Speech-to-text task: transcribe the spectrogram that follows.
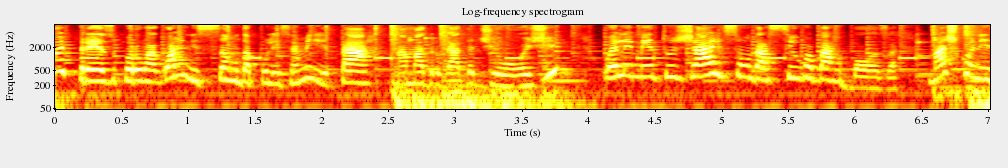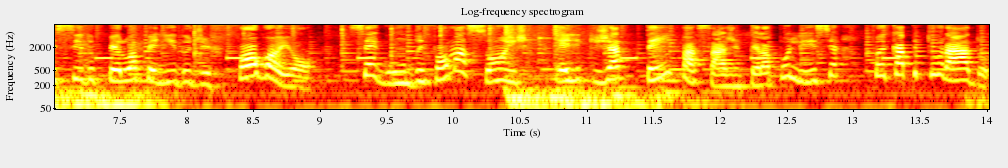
Foi preso por uma guarnição da Polícia Militar na madrugada de hoje o elemento Jailson da Silva Barbosa, mais conhecido pelo apelido de Fogoió. Segundo informações, ele que já tem passagem pela polícia foi capturado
